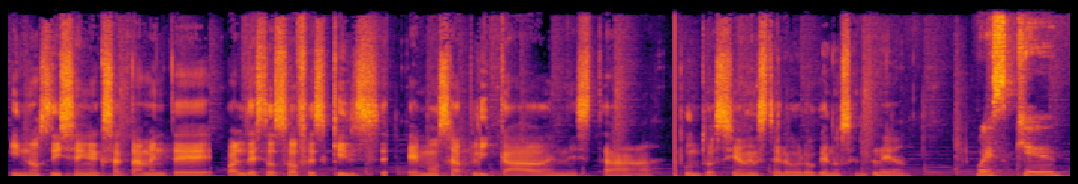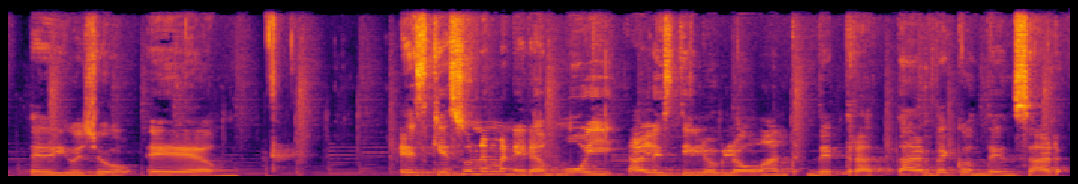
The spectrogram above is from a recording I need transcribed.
Y nos dicen exactamente cuál de estos soft skills hemos aplicado en esta puntuación, este logro que nos entregan. Pues que te digo yo, eh, es que es una manera muy al estilo Globant de tratar de condensar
